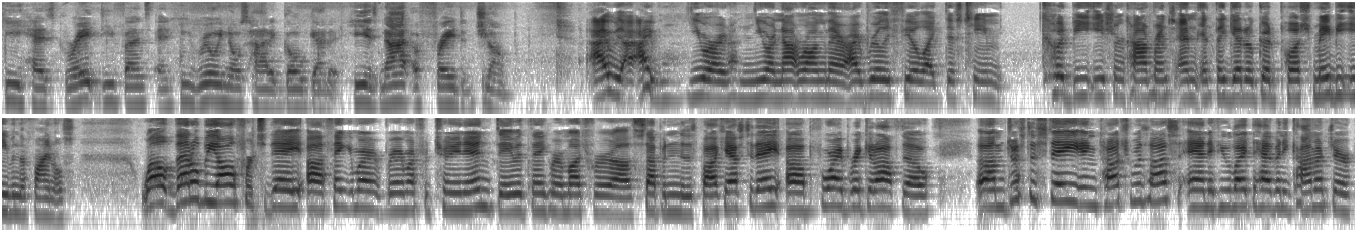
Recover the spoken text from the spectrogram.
He has great defense, and he really knows how to go get it. He is not afraid to jump. I, I, you are you are not wrong there. I really feel like this team could be Eastern Conference, and if they get a good push, maybe even the finals. Well, that'll be all for today. Uh, thank you very much for tuning in, David. Thank you very much for uh, stepping into this podcast today. Uh, before I break it off, though, um, just to stay in touch with us, and if you'd like to have any comments or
